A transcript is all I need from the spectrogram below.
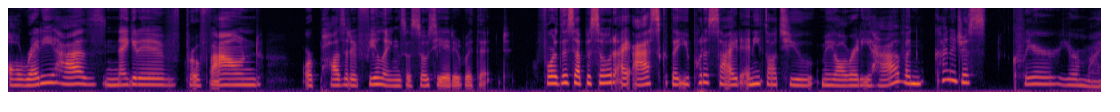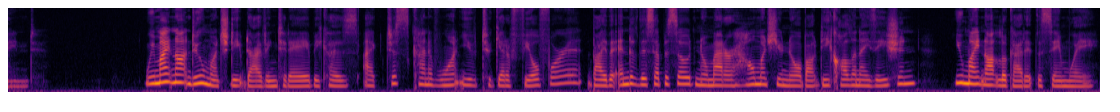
already has negative, profound, or positive feelings associated with it. For this episode, I ask that you put aside any thoughts you may already have and kind of just clear your mind. We might not do much deep diving today because I just kind of want you to get a feel for it. By the end of this episode, no matter how much you know about decolonization, you might not look at it the same way.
